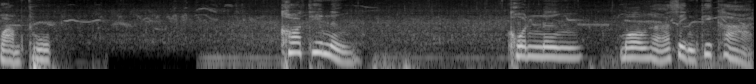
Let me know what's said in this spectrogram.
ความทุกข์ ข้อที่หนึ่งคนหนึ่งมองหาสิ่งที่ขาด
